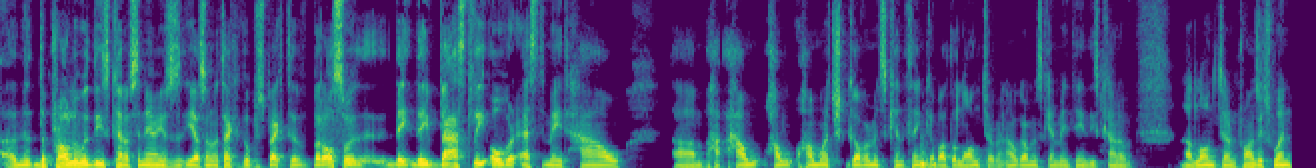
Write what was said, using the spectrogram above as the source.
uh, the, the, problem with these kind of scenarios is, yes, on a technical perspective, but also they, they vastly overestimate how um, how how how much governments can think about the long term and how governments can maintain these kind of uh, long term projects when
